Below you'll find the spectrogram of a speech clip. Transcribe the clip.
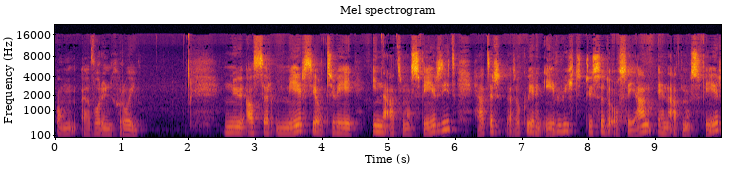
om, uh, voor hun groei. Nu, als er meer CO2 in de atmosfeer zit, gaat er, dat is ook weer een evenwicht tussen de oceaan en de atmosfeer.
